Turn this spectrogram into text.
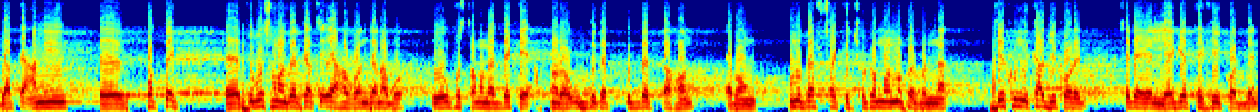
যাতে আমি প্রত্যেক যুব সমাজের কাছে এই আহ্বান জানাব, এই উপস্থাপনা দেখে আপনারা উদ্যোগ, উদ্যোক্তা হন এবং কোনো ব্যবসাকে ছোট মনে করবেন না, যে কোনো কাজই করেন, সেটা লেগে থেকেই করবেন,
